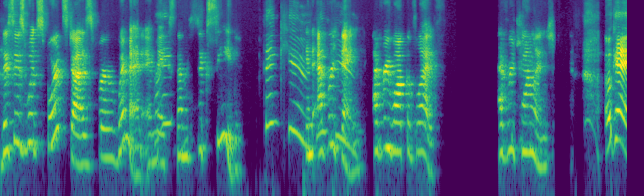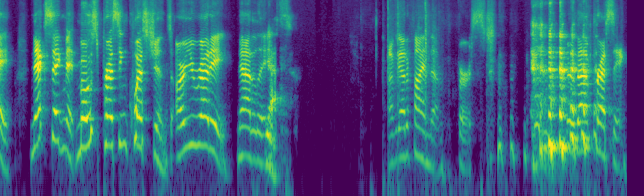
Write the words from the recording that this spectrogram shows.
This is what sports does for women. It makes them succeed. thank you. in thank you. everything, every walk of life, every challenge. Okay, next segment most pressing questions. Are you ready, Natalie? Yes. I've got to find them first. They're that pressing.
